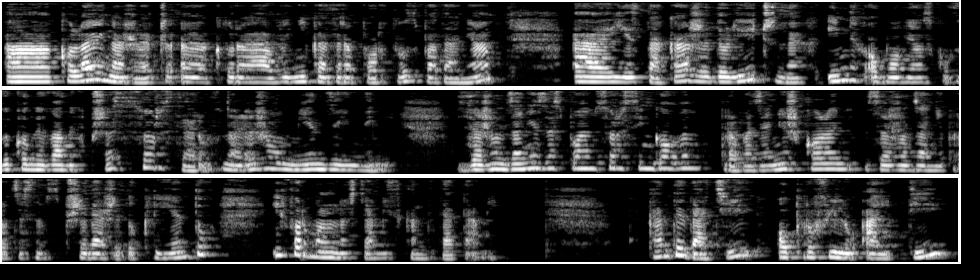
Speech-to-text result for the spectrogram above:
A kolejna rzecz, e, która wynika z raportu, z badania, e, jest taka, że do licznych innych obowiązków wykonywanych przez sorcerów należą m.in. zarządzanie zespołem sourcingowym, prowadzenie szkoleń, zarządzanie procesem sprzedaży do klientów i formalnościami z kandydatami. Kandydaci o profilu IT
